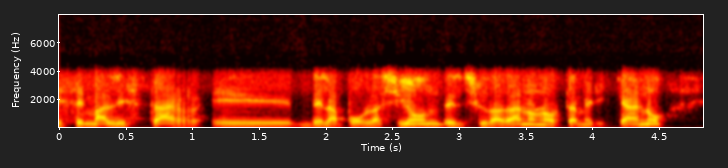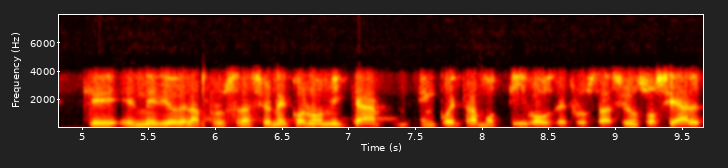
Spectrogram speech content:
ese malestar eh, de la población, del ciudadano norteamericano, que en medio de la frustración económica encuentra motivos de frustración social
